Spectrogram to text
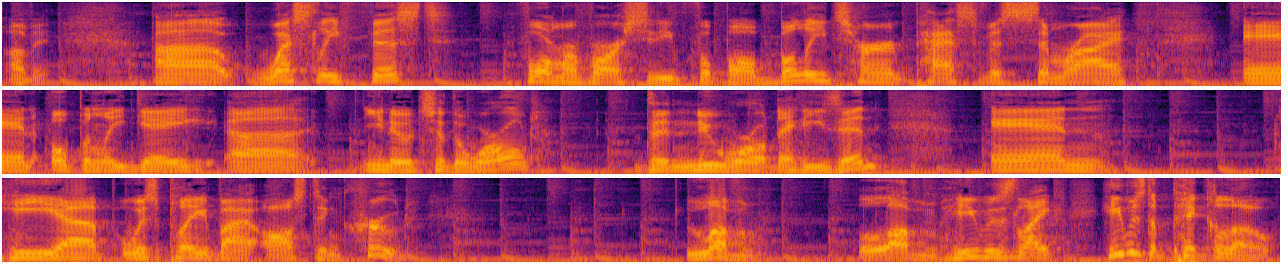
of it. Uh, Wesley Fist, former varsity football bully turned pacifist samurai and openly gay, uh, you know, to the world, the new world that he's in, and he uh, was played by Austin Crute. Love him, love him. He was like he was the Piccolo.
